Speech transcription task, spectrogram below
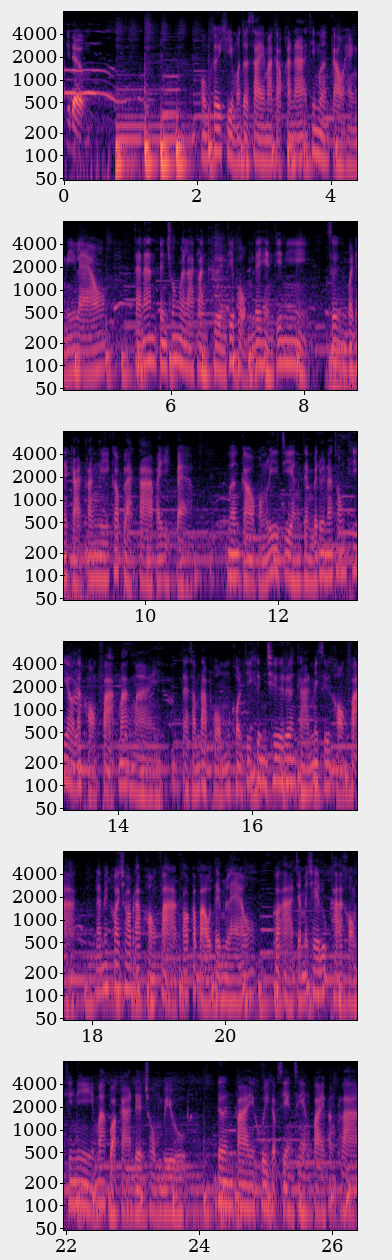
ที่เดิม ผมเคยขี่มอเตอร์ไซค์มากับคณะที่เมืองเก่าแห่งนี้แล้ว แต่นั่นเป็นช่วงเวลากลางคืนที่ผมได้เห็นที่นี่ ซึ่งบรรยากาศครั้งนี้ก็แปลกตาไปอีกแบบ เมืองเก่าของลี่เจียงเต็มไปด้วยนักท่องเที่ยวและของฝากมากมาย แต่สำหรับผมคนที่ขึ้นชื่อเรื่องการไม่ซื้อของฝาก และไม่ค่อยชอบรับของฝากเพราะกระเป๋าเต็มแล้ว ก็อาจจะไม่ใช่ลูกค้าของที่นี่มากกว่าการเดินชมวิว เดินไปคุยกับเสียงเสียงไปพลาง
